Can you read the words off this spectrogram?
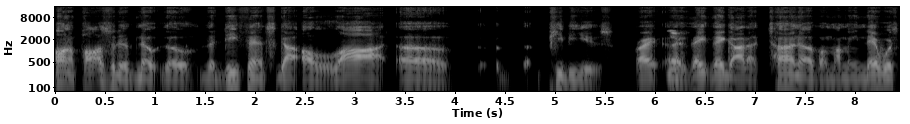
On a positive note, though, the defense got a lot of PBUs right? Uh, yeah. Uh, they they got a ton of them. I mean, there was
